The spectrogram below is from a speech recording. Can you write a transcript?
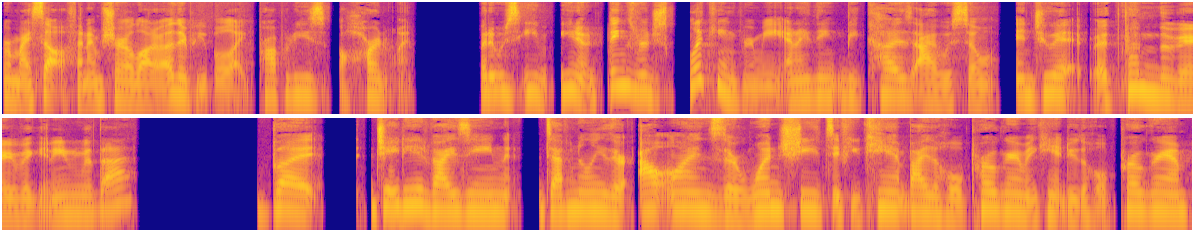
for myself. And I'm sure a lot of other people, like property's a hard one. But it was even, you know, things were just clicking for me. And I think because I was so into it from the very beginning with that. But JD advising, definitely their outlines, their one sheets. If you can't buy the whole program and can't do the whole program,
